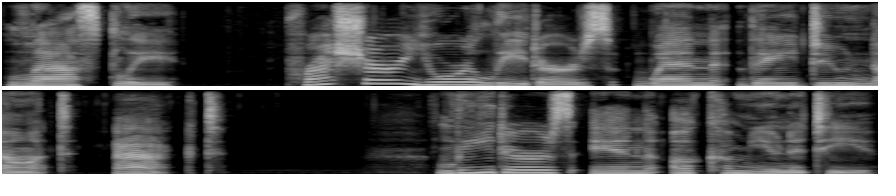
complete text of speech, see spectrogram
Lastly, pressure your leaders when they do not act. Leaders in a community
